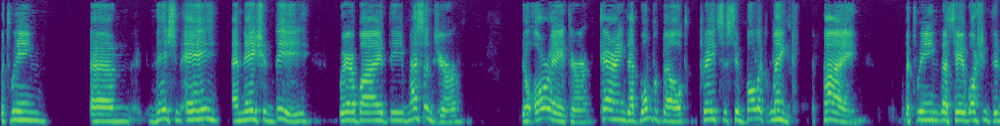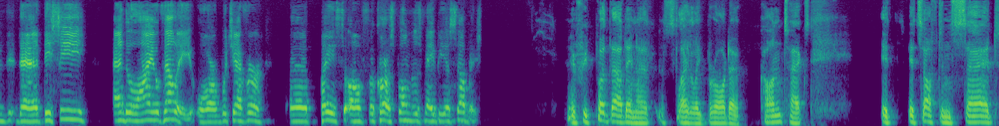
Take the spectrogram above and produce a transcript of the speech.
between um, nation A and nation B, whereby the messenger, the orator carrying that wampum belt, creates a symbolic link, a tie between, let's say, Washington D.C. and the Ohio Valley, or whichever uh, place of correspondence may be established. If we put that in a slightly broader context, it, it's often said,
